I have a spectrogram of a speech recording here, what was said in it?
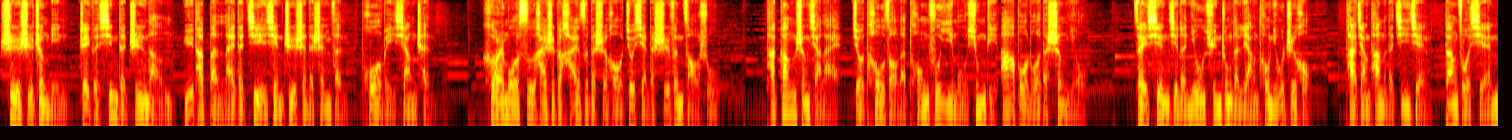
事实证明，这个新的职能与他本来的界限之神的身份颇为相称。赫尔墨斯还是个孩子的时候，就显得十分早熟。他刚生下来就偷走了同父异母兄弟阿波罗的圣牛，在献祭了牛群中的两头牛之后，他将他们的肌腱当作弦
